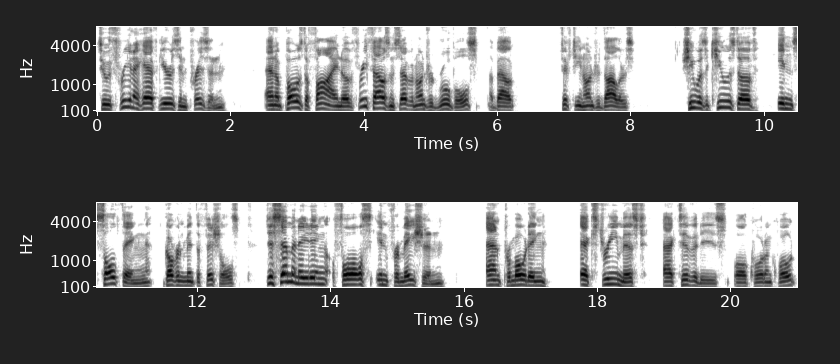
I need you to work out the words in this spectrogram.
to three and a half years in prison and imposed a fine of 3,700 rubles, about $1,500. She was accused of insulting government officials, disseminating false information, and promoting extremist activities, all quote unquote.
